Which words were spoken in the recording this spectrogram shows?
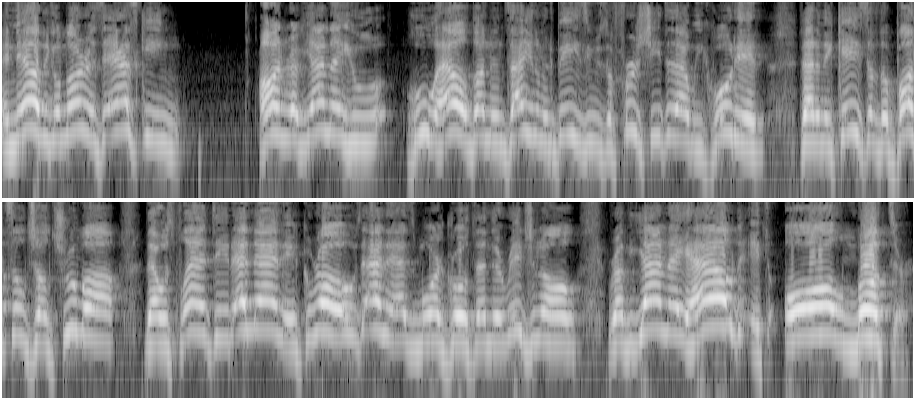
And now the Gemara is asking on Rav Yanai who who held on Zion and Beis, he was the first sheet that we quoted, that in the case of the Batzel Truma that was planted, and then it grows, and it has more growth than the original, Rav Yanai held, it's all mutter.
